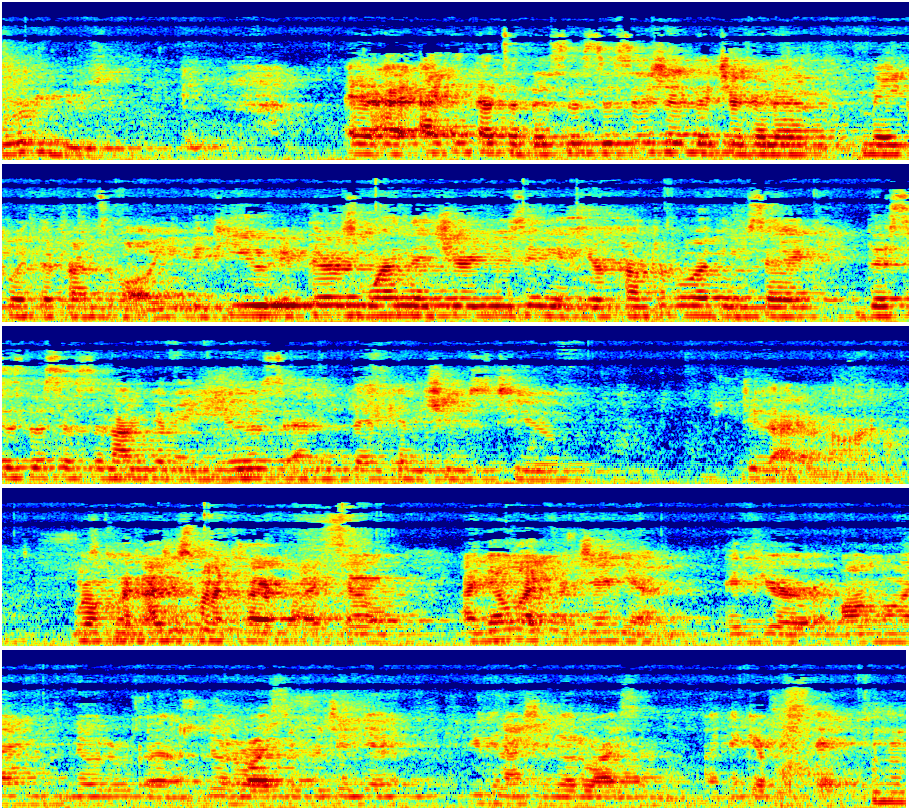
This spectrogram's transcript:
we're using? And I, I think that's a business decision that you're gonna make with the principal. If you, if there's one that you're using and you're comfortable with, and you say, this is the system I'm gonna use, and they can choose to do that or not. Real quick, I just want to clarify, so I know like Virginia, if you're online notar, uh, notarized in Virginia, you can actually notarize in, I think, every state. Mhm.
